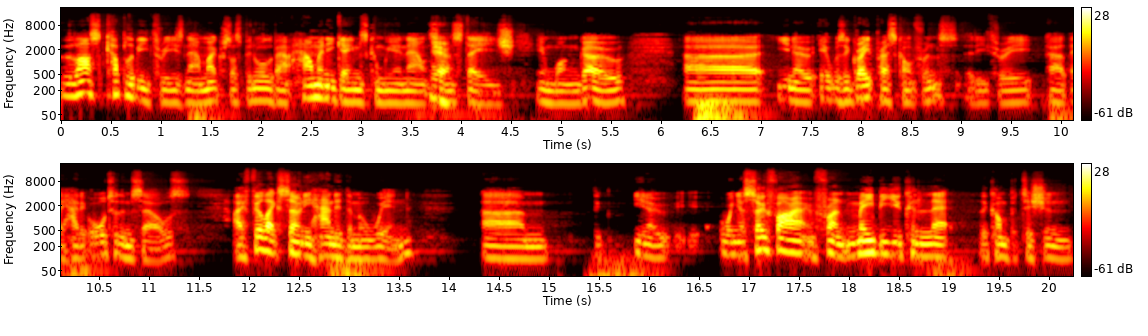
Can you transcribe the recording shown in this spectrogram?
the last couple of E3s now, Microsoft's been all about how many games can we announce Yeah. on stage in one go. Uh, you know, it was a great press conference at E3. Uh, they had it all to themselves. I feel like Sony handed them a win. Um, the, you know, when you're so far out in front, maybe you can let the competition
